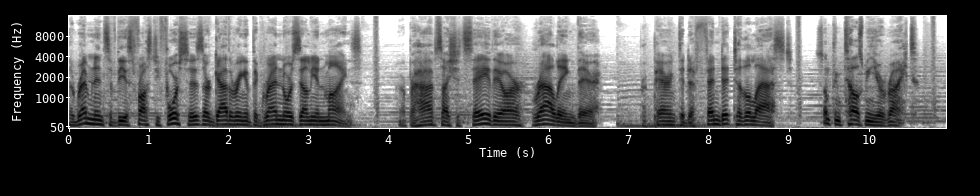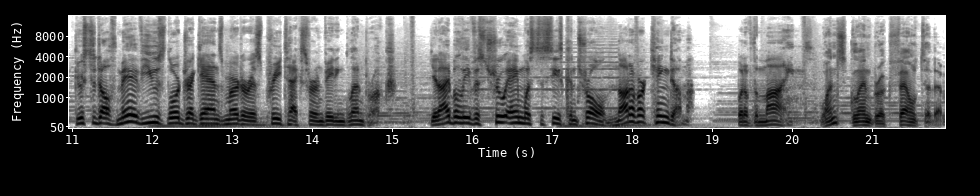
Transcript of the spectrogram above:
The remnants of the Aesfrosti forces are gathering at the Grand Norzelian mines. Or perhaps I should say they are rallying there, preparing to defend it to the last. Something tells me you're right. Gustadolf may have used Lord Dragan's murder as pretext for invading Glenbrook. Yet I believe his true aim was to seize control, not of our kingdom, but of the mines. Once Glenbrook fell to them,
